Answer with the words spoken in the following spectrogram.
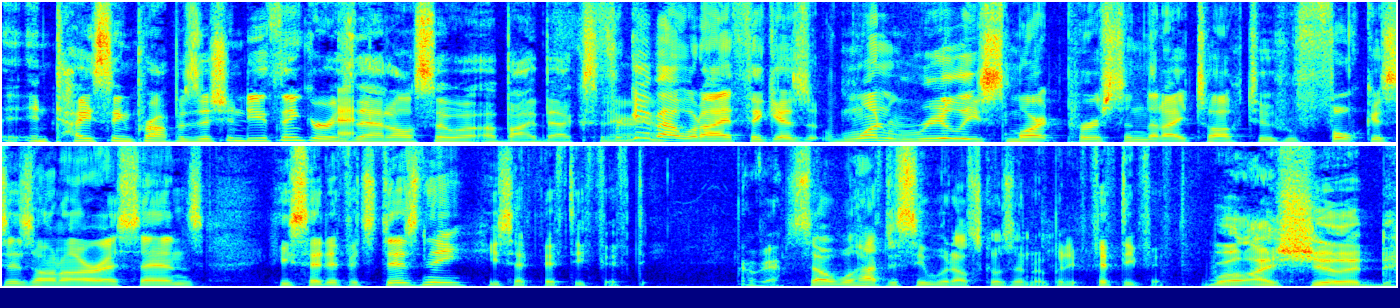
enticing proposition? Do you think, or is that also a, a buyback scenario? Forget about what I think. As one really smart person that I talked to who focuses on RSNs, he said if it's Disney, he said 50 50. Okay. So we'll have to see what else goes into it, but 50 50. Well, I should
